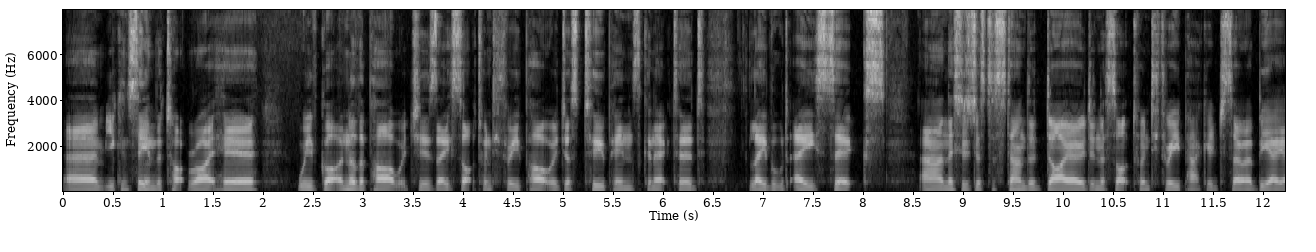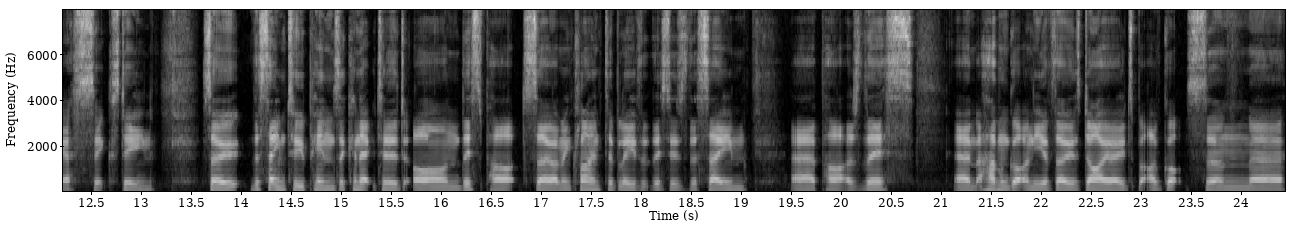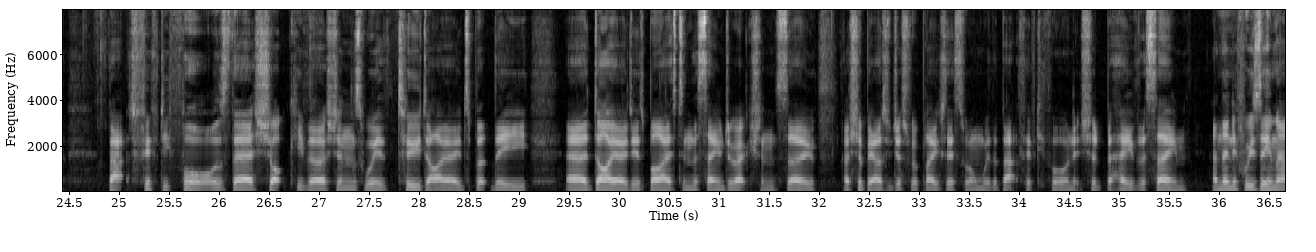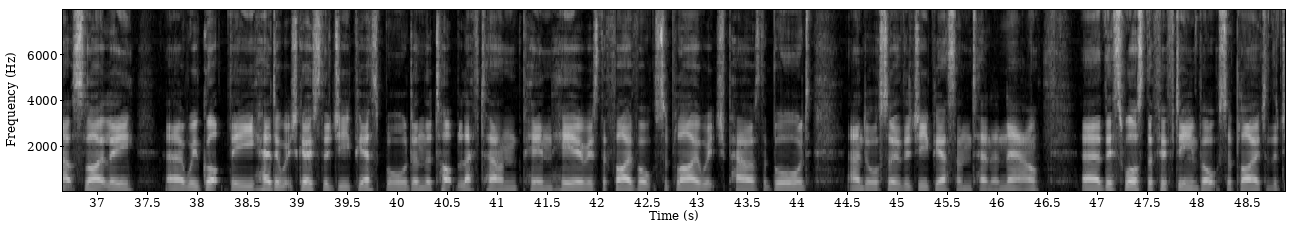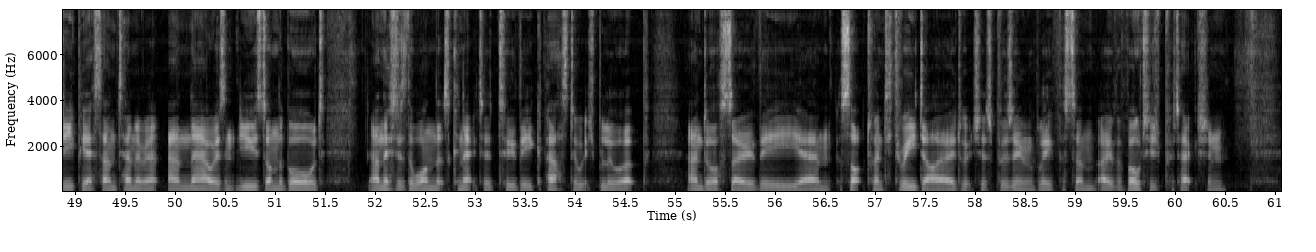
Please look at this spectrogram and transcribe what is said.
um, you can see in the top right here we've got another part which is a SOT23 part with just two pins connected labelled A6 and this is just a standard diode in a SOT23 package, so a BAS16. So the same two pins are connected on this part, so I'm inclined to believe that this is the same uh, part as this. Um, I haven't got any of those diodes, but I've got some uh, BAT54s. They're Schottky versions with two diodes, but the uh, diode is biased in the same direction, so I should be able to just replace this one with a BAT54 and it should behave the same. And then if we zoom out slightly, uh, we've got the header which goes to the GPS board and the top left hand pin here is the 5 volt supply which powers the board and also the GPS antenna now. Uh, this was the 15 volt supply to the GPS antenna and now isn't used on the board and this is the one that's connected to the capacitor which blew up and also the um, SOT23 diode which is presumably for some over voltage protection.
